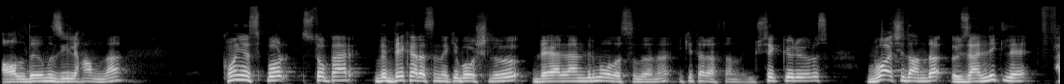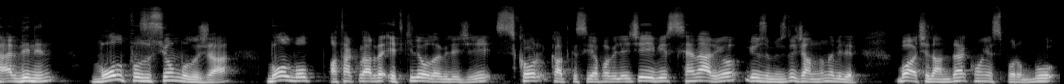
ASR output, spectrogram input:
aldığımız ilhamla Konyaspor stoper ve bek arasındaki boşluğu değerlendirme olasılığını iki taraftan da yüksek görüyoruz. Bu açıdan da özellikle Ferdi'nin bol pozisyon bulacağı, bol bol ataklarda etkili olabileceği, skor katkısı yapabileceği bir senaryo gözümüzde canlanabilir. Bu açıdan da Konyaspor'un bu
